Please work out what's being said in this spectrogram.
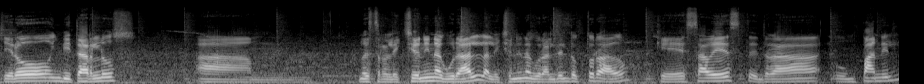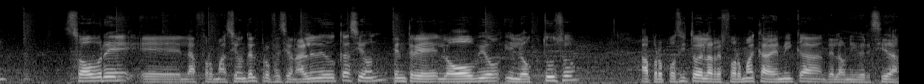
Quiero invitarlos a mm, nuestra lección inaugural, la lección inaugural del doctorado, que esta vez tendrá un panel sobre eh, la formación del profesional en educación entre lo obvio y lo obtuso a propósito de la reforma académica de la universidad.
